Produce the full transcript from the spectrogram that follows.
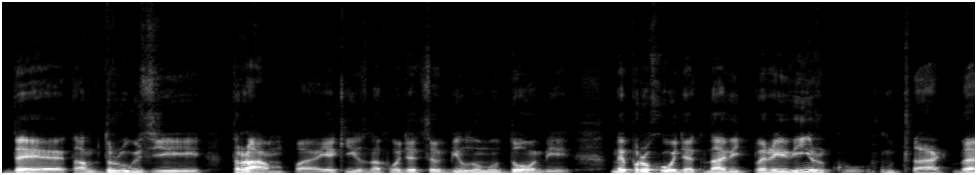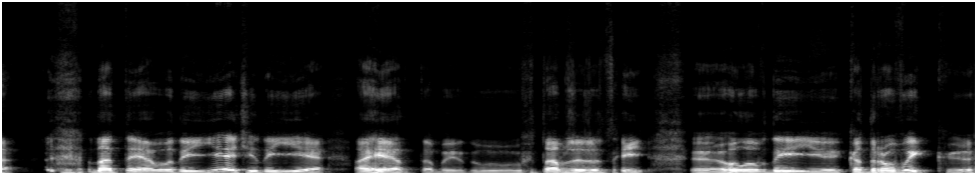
де там друзі Трампа, які знаходяться в Білому домі, не проходять навіть перевірку, так, да, на те, вони є чи не є агентами. Ну, там же ж цей е, головний кадровик е,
